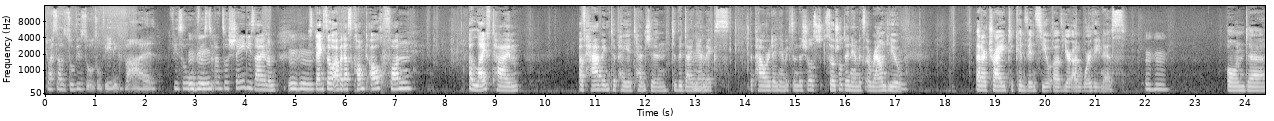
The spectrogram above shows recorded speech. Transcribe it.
du hast doch sowieso so wenig Wahl. Wieso willst du dann so shady sein? Und ich denke so, aber das kommt auch von a lifetime of having to pay attention to the dynamics, the power dynamics and the social dynamics around you that are trying to convince you of your unworthiness. Und äh,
